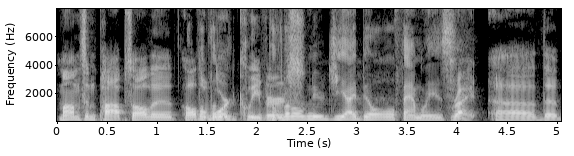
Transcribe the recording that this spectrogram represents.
moms and pops, all the all the, Little- ward cleavers. The little new GI Bill families. Right. Uh, the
